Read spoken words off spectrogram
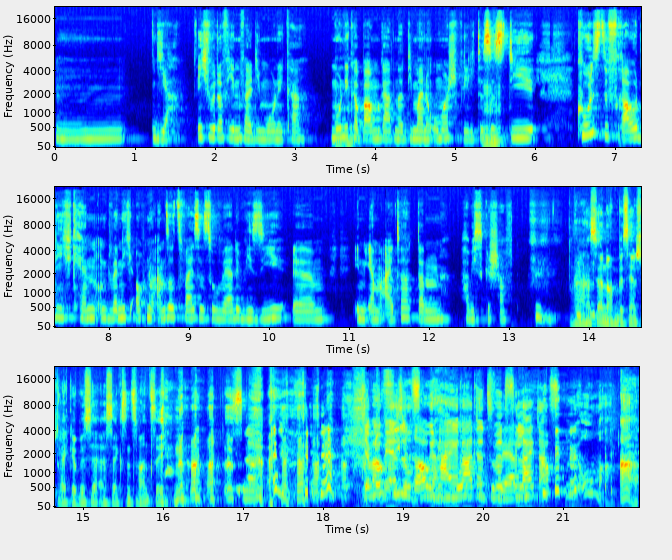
Mm, ja, ich würde auf jeden Fall die Monika. Monika mhm. Baumgartner, die meine Oma spielt. Das mhm. ist die coolste Frau, die ich kenne. Und wenn ich auch nur ansatzweise so werde wie sie ähm, in ihrem Alter, dann habe ich es geschafft. Ja, hast ja noch ein bisschen Strecke, bist ja erst 26. Ne? ja. ich habe noch viel so Raum, geheiratet wird, vielleicht auch früh Oma. Ah,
